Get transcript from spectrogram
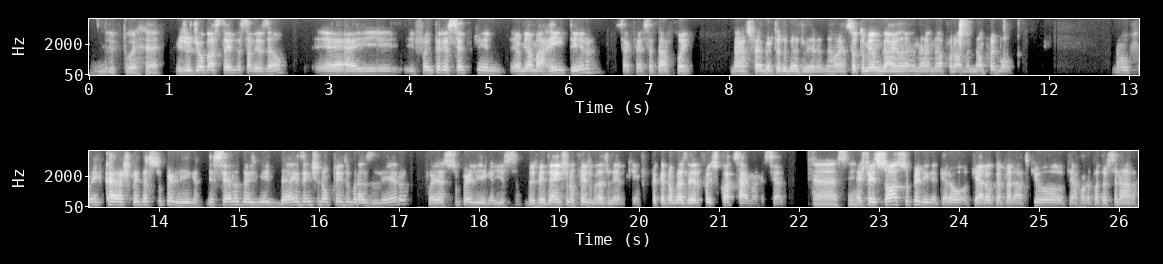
depois é. me judiou bastante essa lesão. É, e, e, foi interessante porque eu me amarrei inteiro. Será que foi essa etapa? Foi. Não, essa foi a abertura brasileira. Não, essa eu tomei um gás na, na, na, prova. Não foi bom. Não, foi, cara, acho que foi da Superliga. Nesse ano, 2010, a gente não fez o brasileiro. Foi a Superliga, isso. 2010 a gente não fez o brasileiro. Quem foi campeão brasileiro foi o Scott Simon esse ano. Ah, sim. A gente fez só a Superliga, que era o, que era o campeonato que, o, que a Honda patrocinava.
